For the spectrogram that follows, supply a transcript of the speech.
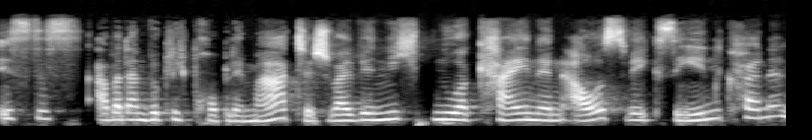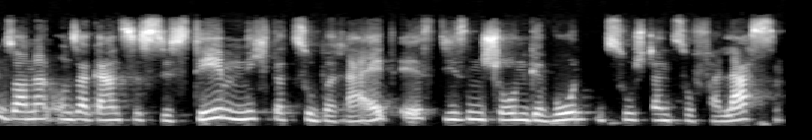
ist es aber dann wirklich problematisch, weil wir nicht nur keinen Ausweg sehen können, sondern unser ganzes System nicht dazu bereit ist, diesen schon gewohnten Zustand zu verlassen.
